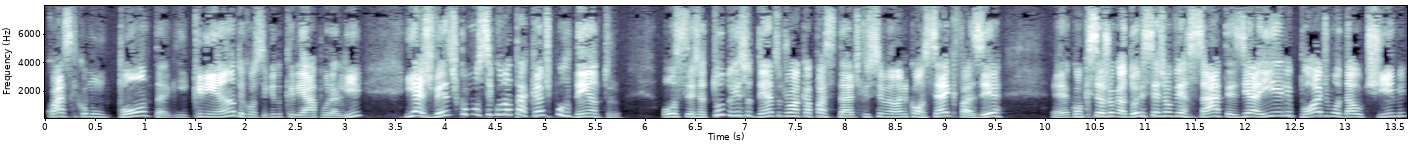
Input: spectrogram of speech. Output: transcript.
quase que como um ponta, e criando e conseguindo criar por ali, e às vezes como um segundo atacante por dentro. Ou seja, tudo isso dentro de uma capacidade que o Simeone consegue fazer é, com que seus jogadores sejam versáteis, e aí ele pode mudar o time.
